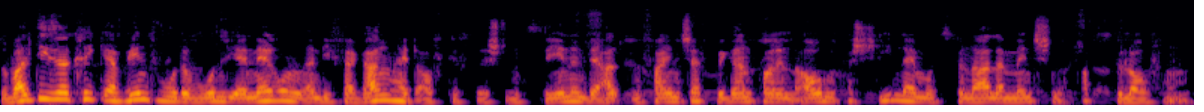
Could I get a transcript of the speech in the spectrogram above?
Sobald dieser Krieg erwähnt wurde, wurden die Erinnerungen an die Vergangenheit aufgefrischt und Szenen der alten Feindschaft begannen vor den Augen verschiedener emotionaler Menschen abzulaufen.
